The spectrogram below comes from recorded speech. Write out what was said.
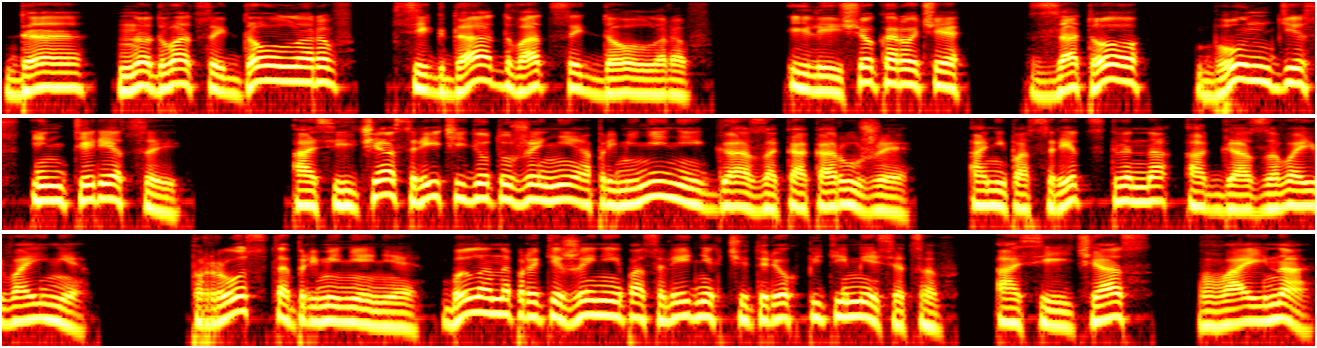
«Да, но 20 долларов всегда 20 долларов». Или еще короче «Зато бундис интересы». А сейчас речь идет уже не о применении газа как оружия, а непосредственно о газовой войне. Просто применение было на протяжении последних 4-5 месяцев, а сейчас война.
